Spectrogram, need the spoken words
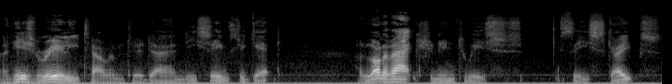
and he's really talented and he seems to get a lot of action into his seascapes.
